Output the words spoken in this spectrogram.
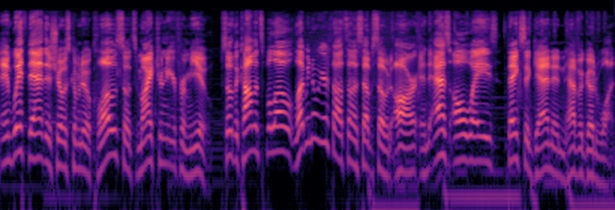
And with that, the show is coming to a close, so it's my turn to hear from you. So the comments below, let me know what your thoughts on this episode are, and as always, thanks again and have a good one.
